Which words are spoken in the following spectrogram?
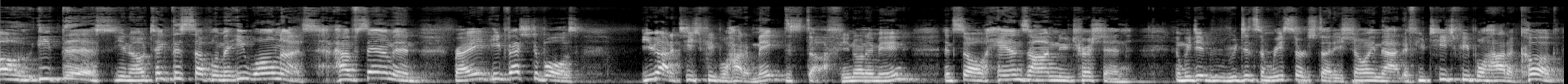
oh, eat this, you know, take this supplement, eat walnuts, have salmon, right? Eat vegetables you got to teach people how to make this stuff. You know what I mean? And so hands-on nutrition. And we did we did some research studies showing that if you teach people how to cook,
